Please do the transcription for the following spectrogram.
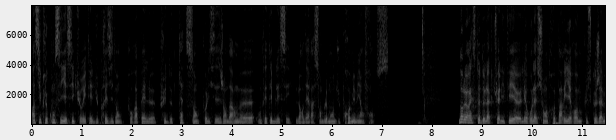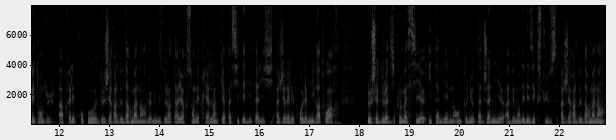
ainsi que le conseiller sécurité du président. Pour rappel, plus de 400 policiers et gendarmes euh, ont été blessés lors des rassemblements du 1er mai en France. Dans le reste de l'actualité, euh, les relations entre Paris et Rome plus que jamais tendues après les propos de Gérald Darmanin. Le ministre de l'Intérieur s'en est pris à l'incapacité de l'Italie à gérer les problèmes migratoires. Le chef de la diplomatie euh, italienne, Antonio Tajani, a demandé des excuses à Gérald Darmanin.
